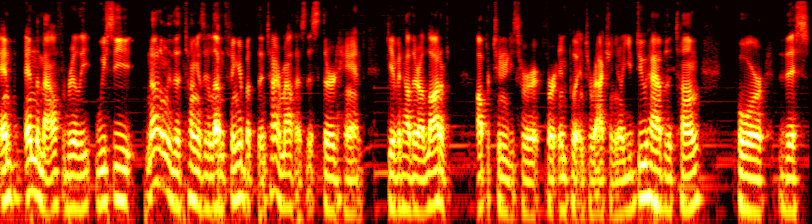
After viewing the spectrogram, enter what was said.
and and the mouth, really, we see not only the tongue as the 11th finger, but the entire mouth as this third hand. Given how there are a lot of opportunities for for input interaction. You know, you do have the tongue for this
